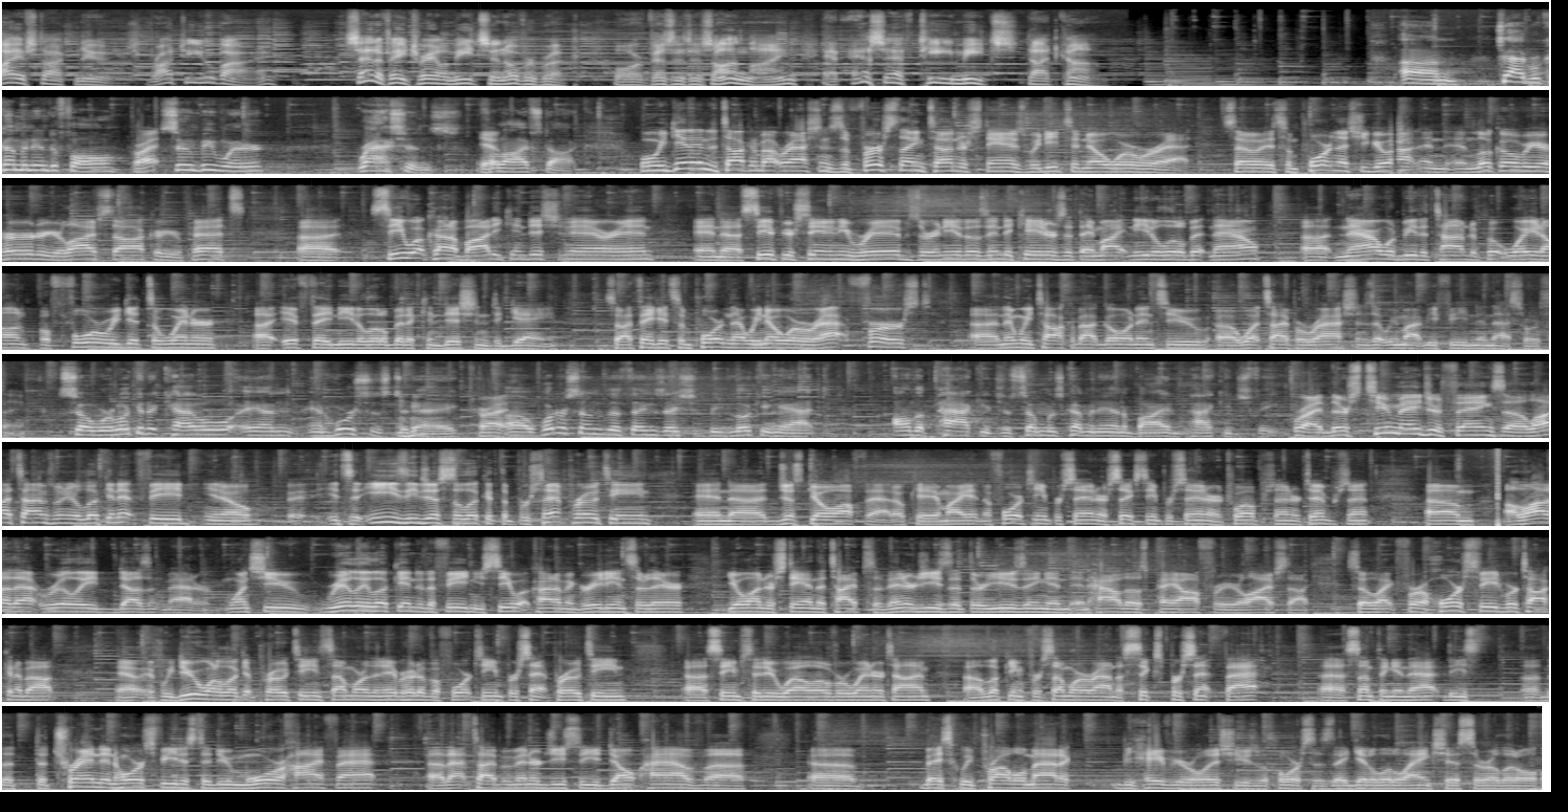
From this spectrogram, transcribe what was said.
Livestock News, brought to you by Santa Fe Trail Meats in Overbrook, or visit us online at sftmeats.com. Um, Chad, we're coming into fall. Right. Soon be winter. Rations Yep. for livestock. When we get into talking about rations, the first thing to understand is we need to know where we're at. So it's important that you go out and, and look over your herd or your livestock or your pets, uh, see what kind of body condition they are in, and uh, see if you're seeing any ribs or any of those indicators that they might need a little bit now. Uh, now would be the time to put weight on before we get to winter uh, if they need a little bit of condition to gain. So I think it's important that we know where we're at first, uh, and then we talk about going into uh, what type of rations that we might be feeding and that sort of thing. So we're looking at cattle and, and horses today. Mm-hmm. Right. Uh, what are some of the things they should be looking at on the package if someone's coming in and buying packaged feed? Right, there's two major things. a lot of times when you're looking at feed, you know, it's easy just to look at the percent protein and uh, just go off that. Okay, am I getting a 14% or 16% or 12% or 10%? Um, a lot of that really doesn't matter. Once you really look into the feed and you see what kind of ingredients are there, you'll understand the types of energies that they're using and, and how those pay off for your livestock. So like for a horse feed we're talking about, if we do want to look at protein, somewhere in the neighborhood of a 14% protein uh, seems to do well over winter time. Uh, looking for somewhere around a 6% fat, uh, something in that. These, uh, the, the trend in horse feed is to do more high fat, uh, that type of energy, so you don't have uh, basically problematic behavioral issues with horses. They get a little anxious or a little,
